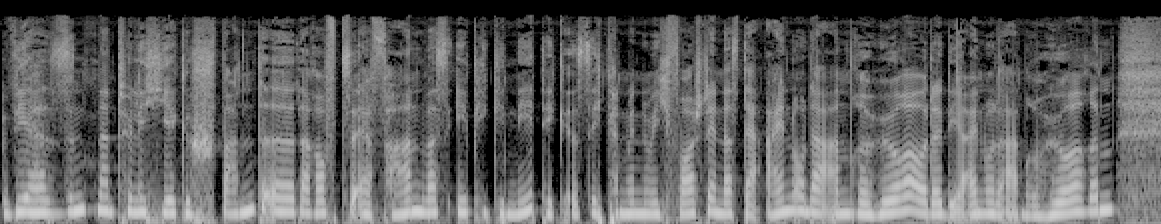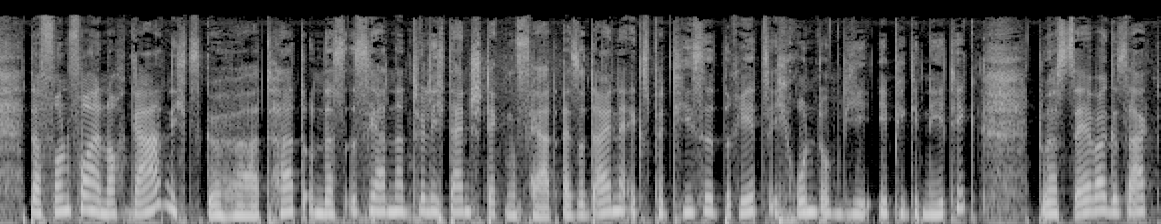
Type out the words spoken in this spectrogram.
wir sind natürlich hier gespannt äh, darauf zu erfahren, was Epigenetik ist. Ich kann mir nämlich vorstellen, dass der ein oder andere Hörer oder die ein oder andere Hörerin davon vorher noch gar nichts gehört hat. Und das ist ja natürlich dein Steckenpferd. Also deine Expertise dreht sich rund um die Epigenetik. Du hast selber gesagt,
